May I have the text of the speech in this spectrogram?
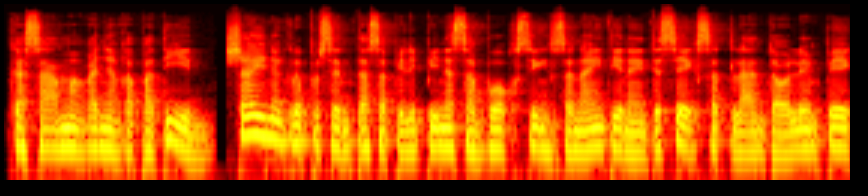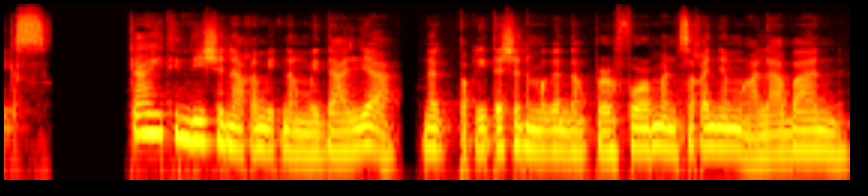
Kasama ang kanyang kapatid, siya ay nagrepresenta sa Pilipinas sa boxing sa 1996 Atlanta Olympics. Kahit hindi siya nakamit ng medalya, nagpakita siya ng magandang performance sa kanyang mga laban.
